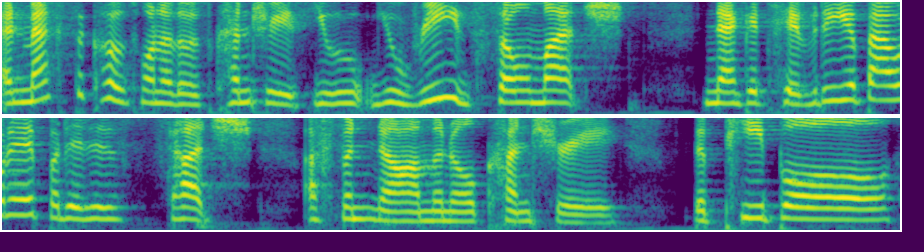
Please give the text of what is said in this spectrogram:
And Mexico is one of those countries you you read so much negativity about it, but it is such a phenomenal country. The people,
